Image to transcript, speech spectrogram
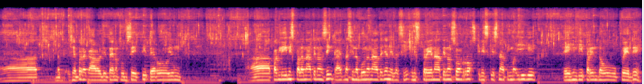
At nag, siyempre nag-aral din tayo ng food safety pero yung ah, paglinis pala natin ng zinc kahit na sinabunan natin yan, inispray natin ng sunrox, kiniskis natin maigi, eh hindi pa rin daw pwede.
